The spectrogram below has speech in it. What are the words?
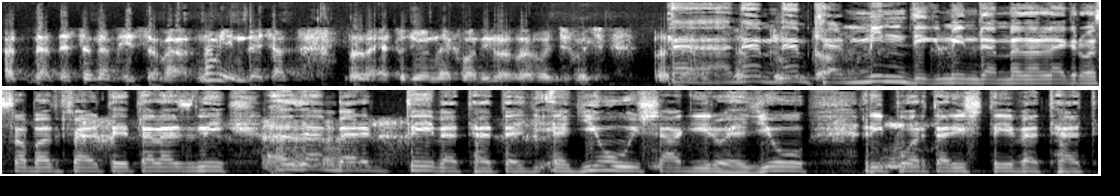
hát nem, ezt nem hiszem el. Nem mindegy, hát lehet, hogy önnek van igaza, hogy, hogy ne, nem, nem, nem, nem kell mindig mindenben a legrosszabbat feltételezni. Az ember tévedhet, egy, egy jó újságíró, egy jó riporter is tévedhet,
